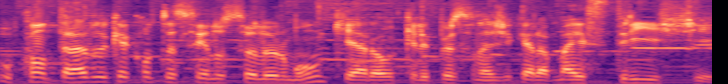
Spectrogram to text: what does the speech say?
o contrário do que aconteceu no Sailor Moon, que era aquele personagem que era mais triste,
